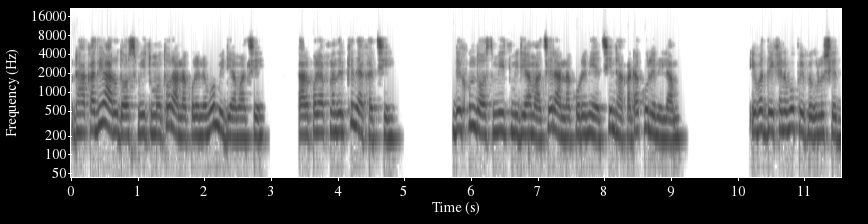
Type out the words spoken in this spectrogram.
ঢাকা দিয়ে আরও দশ মিনিট মতো রান্না করে নেব মিডিয়াম আছে তারপরে আপনাদেরকে দেখাচ্ছি। দেখুন, দশ মিনিট মিডিয়াম আছে রান্না করে নিয়েছি, ঢাকাটা খুলে নিলাম। এবার দেখে নেব পেঁপেগুলো সেদ্ধ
